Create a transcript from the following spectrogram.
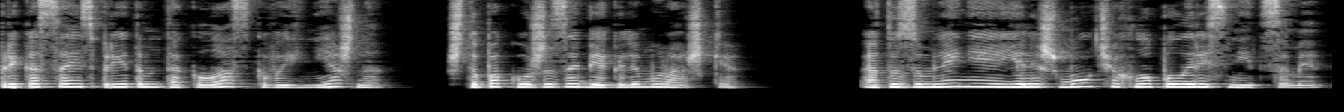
прикасаясь при этом так ласково и нежно, что по коже забегали мурашки. От изумления я лишь молча хлопала ресницами,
